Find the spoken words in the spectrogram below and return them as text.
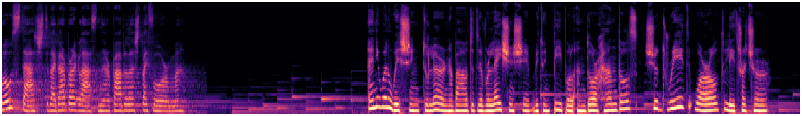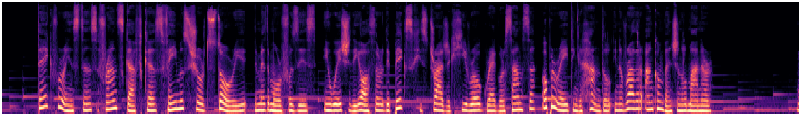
Most Touched by Barbara Glasner, published by Form. Anyone wishing to learn about the relationship between people and door handles should read world literature. Take, for instance, Franz Kafka's famous short story, The Metamorphosis, in which the author depicts his tragic hero Gregor Samsa operating a handle in a rather unconventional manner.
